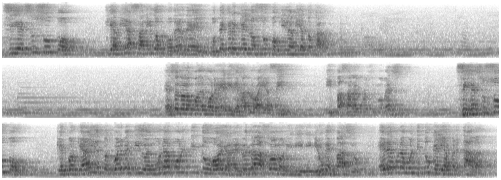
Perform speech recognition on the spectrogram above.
Si Jesús supo que había salido poder de él, ¿usted cree que él no supo quién le había tocado? Eso no lo podemos leer y dejarlo ahí así y pasar al próximo verso. Si Jesús supo que porque alguien tocó el vestido en una multitud, oiga, él no estaba solo ni, ni, ni un espacio, era una multitud que le apretaba.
